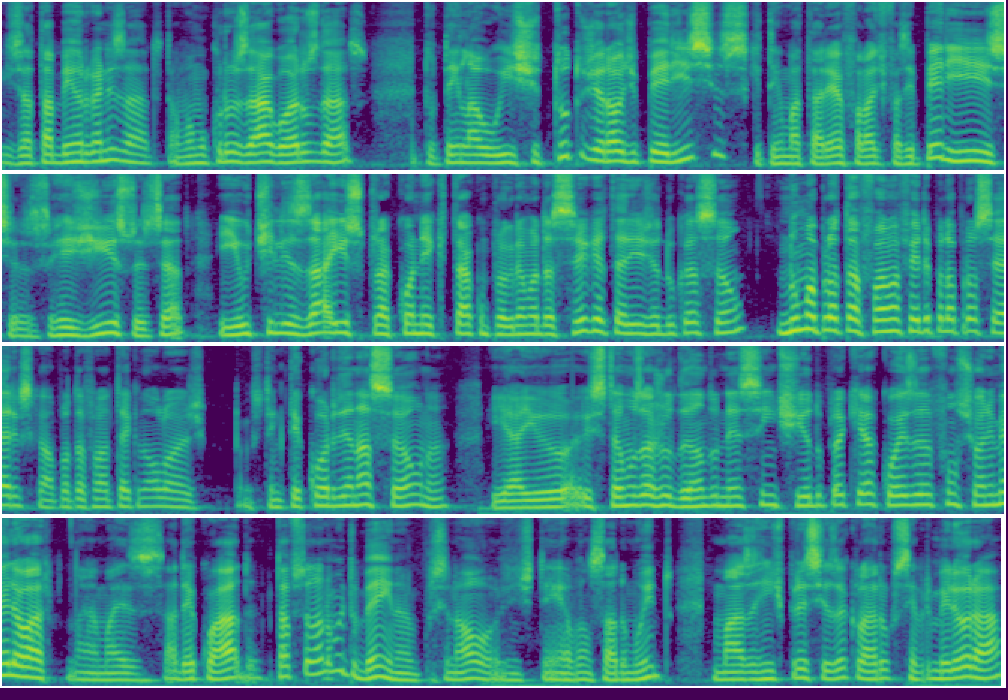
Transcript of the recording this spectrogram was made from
E já está bem organizado. Então, vamos cruzar agora os dados. Tu tem lá o Instituto Geral de Perícias, que tem uma tarefa lá de fazer perícias, registros, etc. E utilizar isso para conectar com o programa da Secretaria de Educação numa plataforma feita pela Procerix, que é uma plataforma tecnológica. Então, isso tem que ter coordenação, né? E aí estamos ajudando nesse sentido para que a coisa funcione melhor, né? mais adequada. Está funcionando muito bem, né? Por sinal, a gente tem avançado muito. Mas a gente precisa, claro, sempre melhorar.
